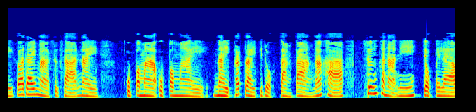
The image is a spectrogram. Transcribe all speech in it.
นี้ก็ได้มาศึกษาในอุปมาอุปไมยในพระไตรปิฎกต่างๆนะคะ ซึ่งขณะนี้จบไปแล้ว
